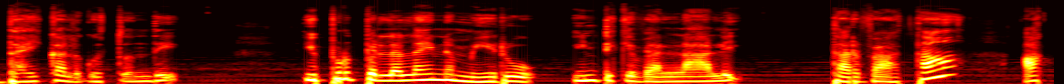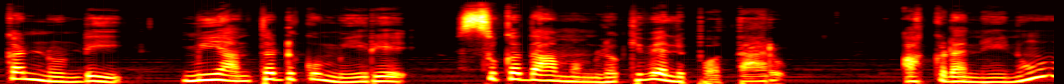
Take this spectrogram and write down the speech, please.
దయ కలుగుతుంది. ఇప్పుడు పిల్లలైన మీరు ఇంటికి వెళ్ళాలి. తర్వాత అక్కడి నుండి మీ అంతటకు మీరే సుఖధామంలోకి వెళ్ళిపోతారు. అక్కడ నేను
